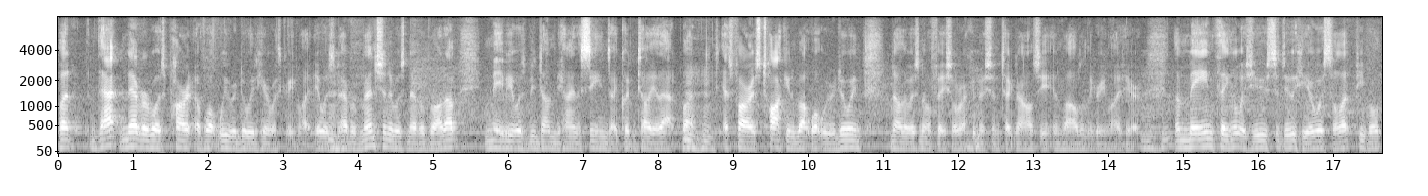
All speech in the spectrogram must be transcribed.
But that never was part of what we were doing here with Greenlight. It was mm-hmm. never mentioned. It was never brought up. Maybe it was be done behind the scenes. I couldn't tell you that. But mm-hmm. As far as talking about what we were doing, no, there was no facial mm-hmm. recognition technology involved in the green light here. Mm-hmm. The main thing it was used to do here was to let people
